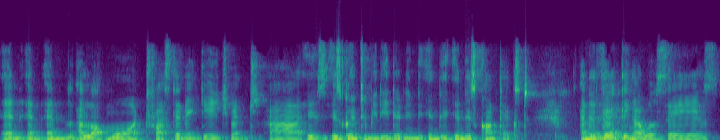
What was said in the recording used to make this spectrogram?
and and, and a lot more trust and engagement uh, is is going to be needed in the, in, the, in this context. And the third thing i will say is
